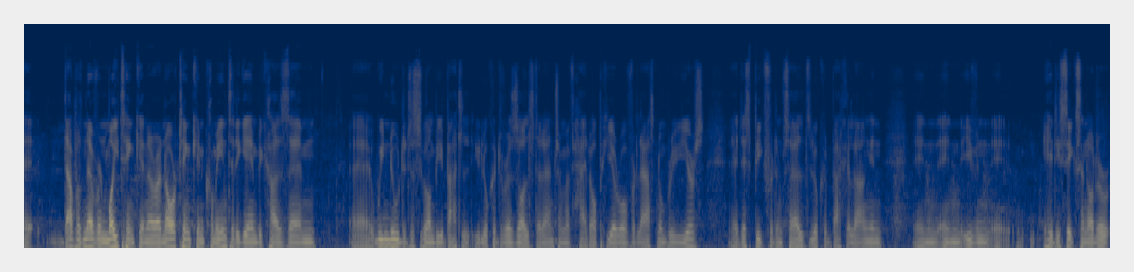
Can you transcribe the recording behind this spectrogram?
uh, that was never in my thinking or in our thinking coming into the game because um, uh, we knew that this was going to be a battle. You look at the results that Antrim have had up here over the last number of years; uh, they speak for themselves. Look at back along in, in, in even '86 and other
